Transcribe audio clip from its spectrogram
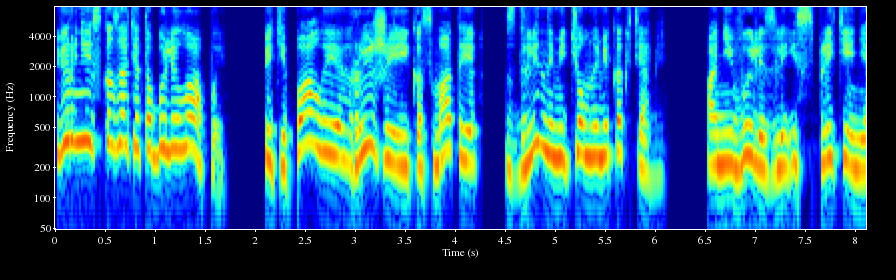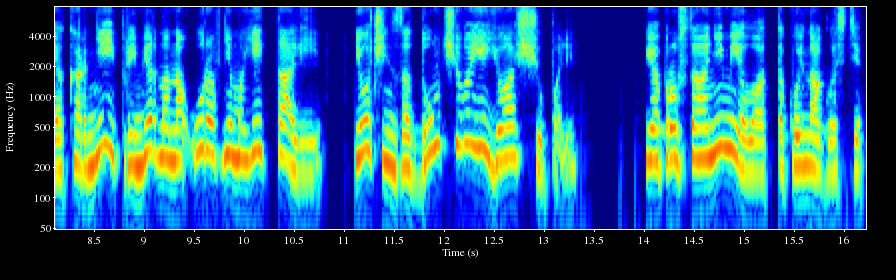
Вернее сказать, это были лапы. Пятипалые, рыжие и косматые, с длинными темными когтями. Они вылезли из сплетения корней примерно на уровне моей талии и очень задумчиво ее ощупали. Я просто онемела от такой наглости,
